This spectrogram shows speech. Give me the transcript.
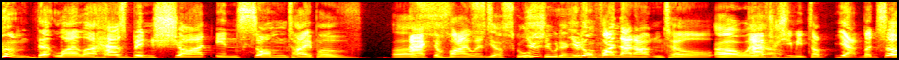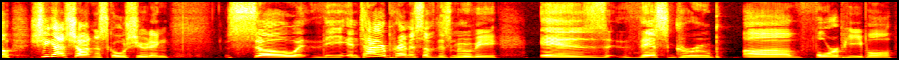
that Lila has been shot in some type of Uh, act of violence. yeah, school you, shooting You don't something. find that out until Oh, well, after yeah. she meets up. Yeah, but so she got shot in a school shooting. So the entire premise of this movie is this group of four people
